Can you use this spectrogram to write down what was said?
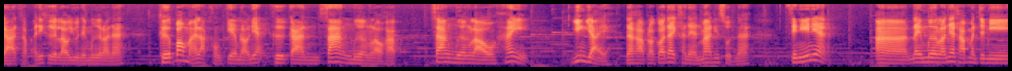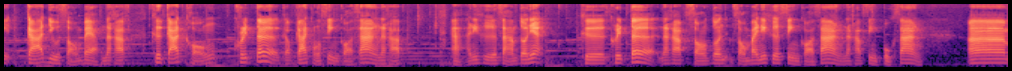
การ์ดครับ อันนี้คือเราอยู่ในมือเรานะ คือเป้าหมายหลักของเกมเราเนี่ยคือการสร้างเมืองเราครับ สร้างเมืองเราให้ยิ่งใหญ่นะครับ แล้วก็ได้คะแนนมากที่สุดนะ ทีนี้เนี่ยในเมืองเราเนี่ยครับมันจะมีการ์ดอยู่ 2 แบบนะครับ คือการ์ดของ critter กับการ์ดของสิ่งก่อสร้างนะครับ อะ อันนี้คือ 3 ตัวเนี้ยคือ critter นะครับสัตว์ 2ใบนี้คือสิ่งก่อสร้างนะครับ สิ่งปลูกสร้างอ่า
